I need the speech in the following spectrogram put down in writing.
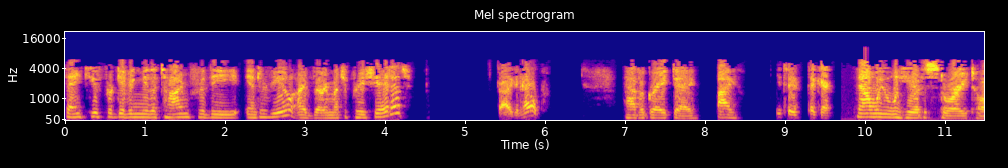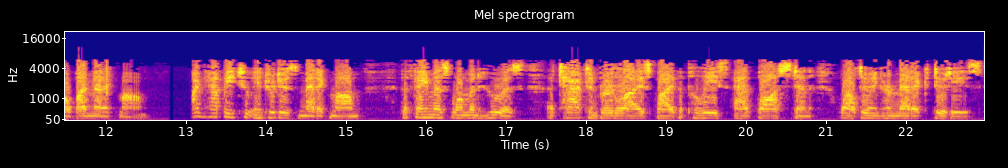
thank you for giving me the time for the interview. I very much appreciate it. Glad I could help. Have a great day. Bye. You too. Take care. Now we will hear the story told by Medic Mom. I'm happy to introduce Medic Mom, the famous woman who was attacked and brutalized by the police at Boston while doing her medic duties.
